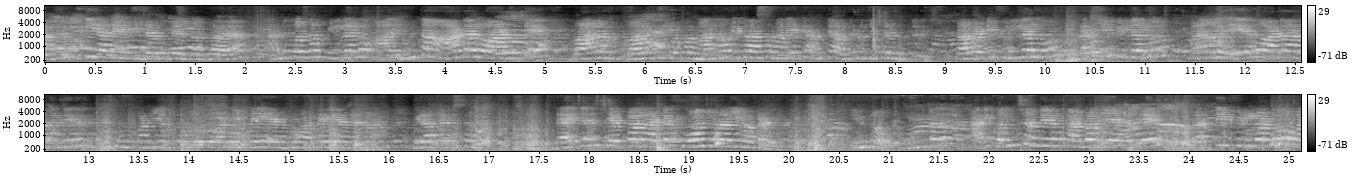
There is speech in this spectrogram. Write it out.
అభివృద్ధి అనేది జరుగుతుంది తద్వారా అందుకోసం పిల్లలు ఆ ఎంత ఆటలు ఆడితే వాళ్ళ వాళ్ళ యొక్క మనో వికాసం అనేది అంతే అభివృద్ధి చెందుతుంది కాబట్టి పిల్లలు ప్రతి పిల్లలు మనం ఏదో ఆట ఆడుతుంటే పని చేస్తున్నారు వాడు ఇట్లా దయచేసి చెప్పాలంటే ఫోన్ చూడనివ్వకండి ఇంట్లో ఉండదు అది కొంచెం మీరు కంట్రోల్ చేయకపోతే ప్రతి పిల్లోడు ఒక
